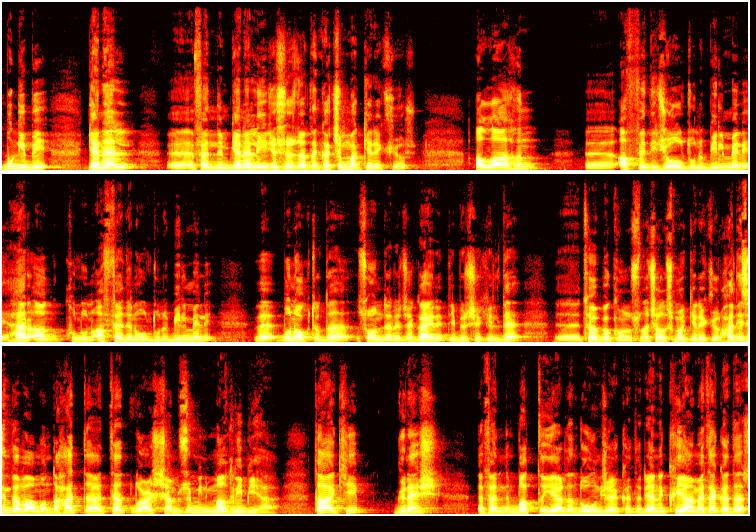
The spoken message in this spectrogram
bu gibi genel e, efendim genelleyici sözlerden kaçınmak gerekiyor. Allah'ın e, affedici olduğunu bilmeli, her an kulunu affeden olduğunu bilmeli ve bu noktada son derece gayretli bir şekilde e, tövbe konusunda çalışmak gerekiyor. Hadisin devamında hatta tetlu'a şemsu min magribiha. Ta ki güneş efendim battığı yerden doğuncaya kadar yani kıyamete kadar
